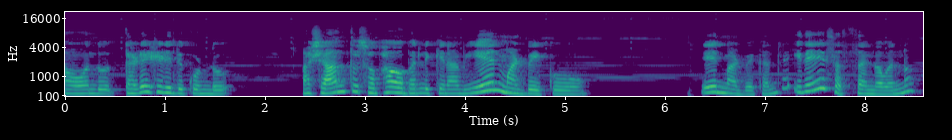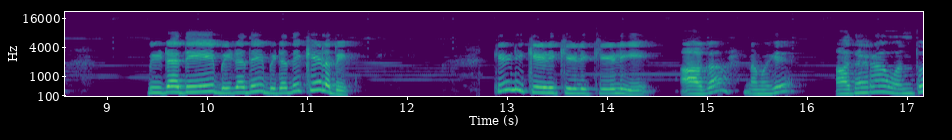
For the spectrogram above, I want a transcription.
ಒಂದು ತಡೆ ಹಿಡಿದುಕೊಂಡು ಆ ಶಾಂತ ಸ್ವಭಾವ ಬರಲಿಕ್ಕೆ ನಾವು ಏನು ಮಾಡಬೇಕು? ಏನು ಮಾಡಬೇಕಂದ್ರೆ ಇದೇ ಸತ್ಸಂಗವನ್ನು ಬಿಡದೆ ಬಿಡದೆ ಬಿಡದೆ ಕೇಳಬೇಕು. ಕೇಳಿ ಕೇಳಿ ಕೇಳಿ ಕೇಳಿ ಆಗ ನಮಗೆ ಅದರ ಒಂದು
